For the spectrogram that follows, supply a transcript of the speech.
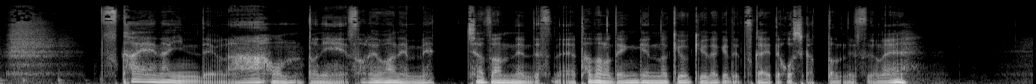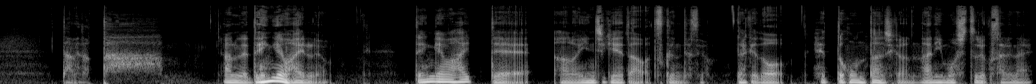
使えないんだよな、本当に。それはね、めっちゃ残念ですね。ただの電源の供給だけで使えて欲しかったんですよね。ダメだった。あのね、電源は入るのよ。電源は入って、あの、インジケーターはつくんですよ。だけど、ヘッドホン端子から何も出力されない。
